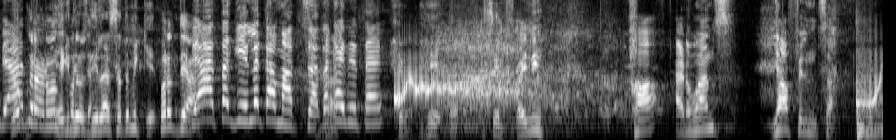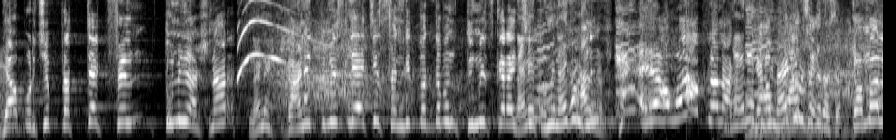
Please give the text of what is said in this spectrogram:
द्या. लवकर ऍडव्हान्स एक दिवस दिला असता तर मी के- परत द्या. या आता गेलं का मागचं? आता काय देत आहे हे वहिनी हा ऍडव्हान्स या फिल्मचा या पुढची प्रत्येक फिल्म तुम्ही असणार नाही. गाणी तुम्हीच लिहायची संगीतबद्ध पण तुम्हीच करायची तुम्ही नाही करू हे- हवं आपल्याला नाही, करू शकत असं. कमाल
